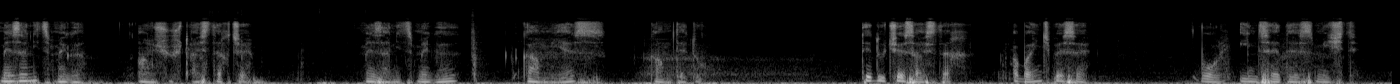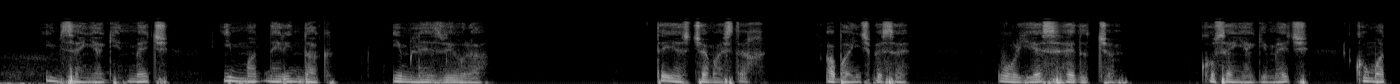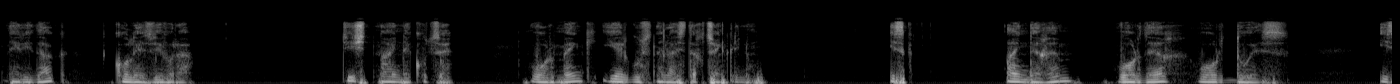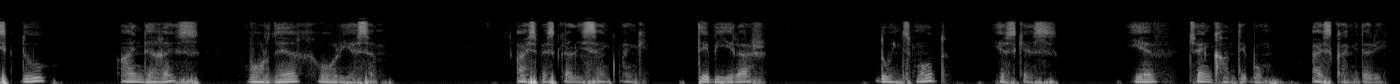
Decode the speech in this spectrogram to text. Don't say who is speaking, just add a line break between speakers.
Մեզանից մեկը անշուշտ այստեղ չէ։ Մեզանից մեկը կամ ես, կամ դե դու։ Դե դու չես այստեղ, ապա ինչպես է, որ ինձ հետ ես միշտ իմ սենյակին մեջ, իմ մատներին տակ, իմ լեզվի վրա։ Դե ես չեմ այստեղ, ապա ինչպես է, որ ես հետդ չեմ, քո սենյակի մեջ, քո մատների տակ, քո լեզվի վրա։ Ճիշտն այն է գուցե, որ մենք երկուսն էլ այստեղ չենք լինում։ Իսկ այնտեղ եմ, որտեղ որ դու ես։ Իսկ դու այնտեղ ես, որտեղ որ ես եմ։ Այսպես գալիս ենք մենք դեպի իրար։ Դու ինձ մոտ, ես քեզ։ Եվ չենք հանդիպում այս քանի տարի։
